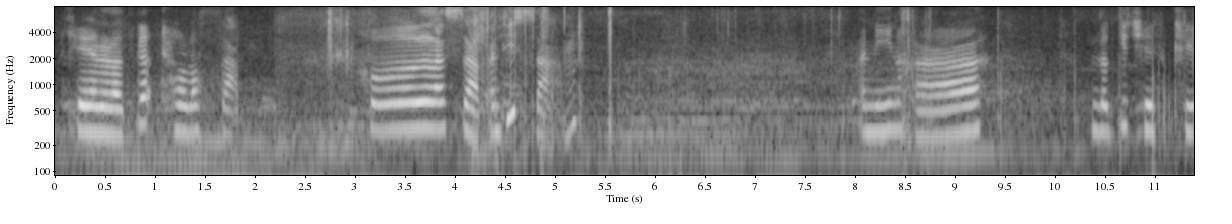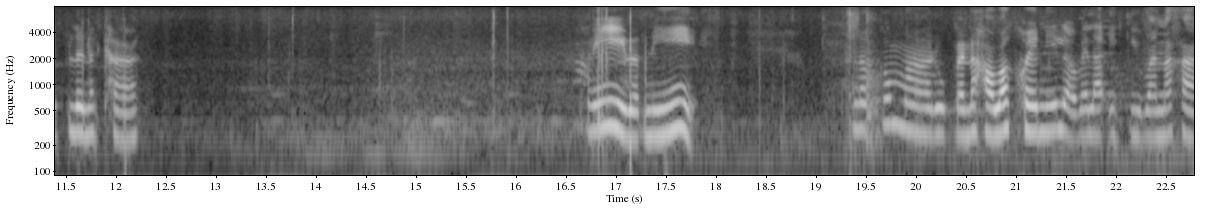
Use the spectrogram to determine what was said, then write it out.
โอเคเราก็โทรศัพท์โทโทรศัพท์อันที่สามอันนี้นะคะแล้วก็เช็คคลิปเลยนะคะ นี่แบบนี้ แล้วก็มาดูกันนะคะว่าเควสนี้เหลือเวลาอีกกี่วันนะคะ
